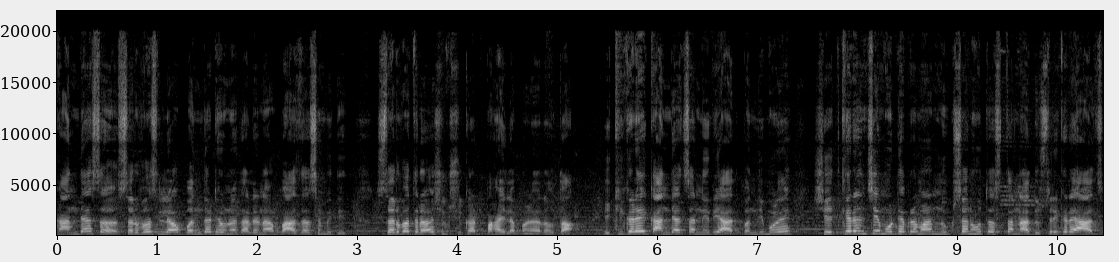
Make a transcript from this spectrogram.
कांद्यासह सर्वच लिलाव बंद ठेवण्यात आल्यानं बाजार समितीत सर्वत्र शुकशुकाट पाहायला मिळाला होता. एकीकडे कांद्याचा निर्यात बंदीमुळे शेतकऱ्यांचे मोठ्या प्रमाणात नुकसान होत असताना दुसरीकडे आज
